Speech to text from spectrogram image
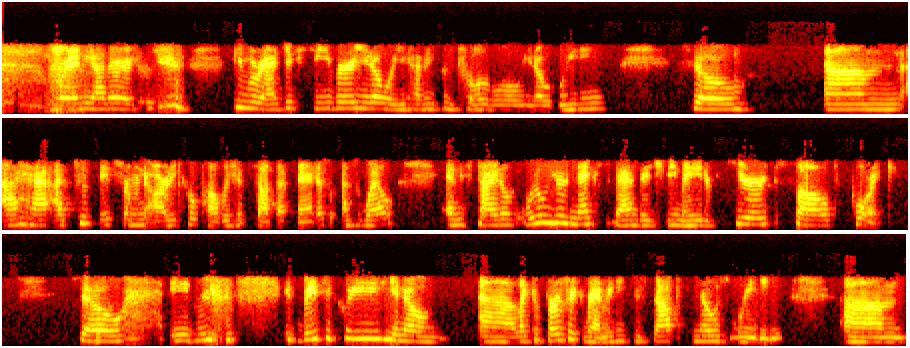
or any other hemorrhagic fever, you know, where you have uncontrollable, you know, bleeding. So um, I ha- I took this from an article published at SOTT.net as, as well, and it's titled "Will Your Next Bandage Be Made of Cured Salt Pork?" So it it's basically you know uh, like a perfect remedy to stop nose bleeding, um,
